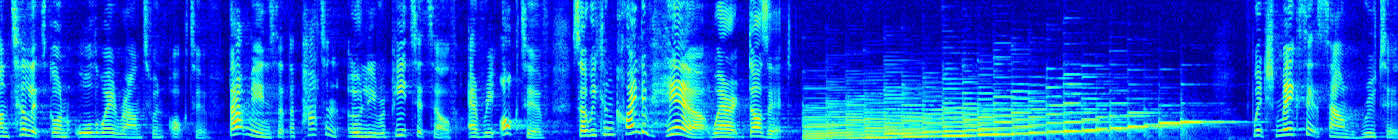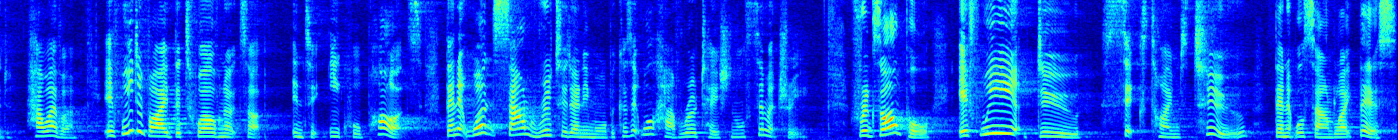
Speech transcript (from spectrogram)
until it's gone all the way around to an octave. That means that the pattern only repeats itself every octave, so we can kind of hear where it does it. Which makes it sound rooted. However, if we divide the 12 notes up into equal parts, then it won't sound rooted anymore because it will have rotational symmetry. For example, if we do 6 times 2, then it will sound like this.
